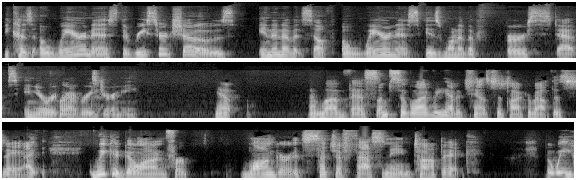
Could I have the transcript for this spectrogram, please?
because awareness, the research shows in and of itself, awareness is one of the first steps in your recovery Correct. journey. Yep. I love this. I'm so glad we had a chance to talk about this today. I we could go on for longer. It's such a fascinating topic. But we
